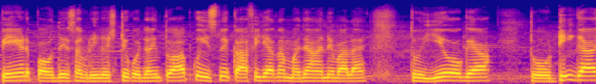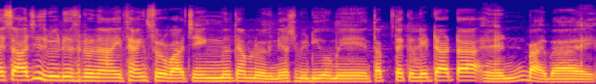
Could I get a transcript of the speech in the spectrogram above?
पेड़ पौधे सब रियलिस्टिक हो जाएँगे तो आपको इसमें काफ़ी ज़्यादा मज़ा आने वाला है। तो ये हो गया। तो ठीक है आज इस वीडियो से थैंक्स फॉर वॉचिंग मिलते हैं हम लोग नेक्स्ट वीडियो में। तब तक ले टाटा एंड बाय बाय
